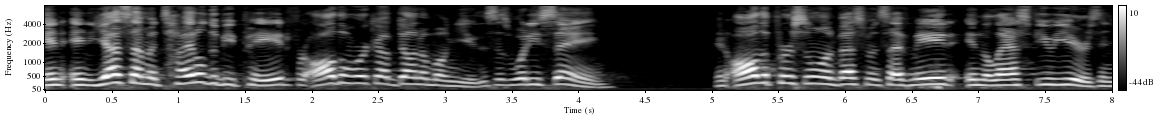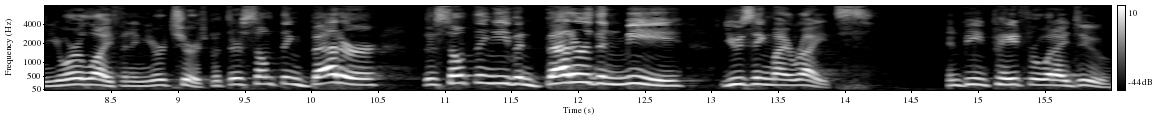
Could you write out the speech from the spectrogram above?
And, and yes, I'm entitled to be paid for all the work I've done among you. This is what he's saying and all the personal investments I've made in the last few years in your life and in your church. But there's something better, there's something even better than me using my rights and being paid for what I do.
